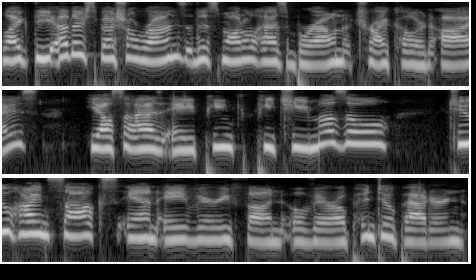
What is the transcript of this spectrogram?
Like the other special runs, this model has brown tricolored eyes. He also has a pink peachy muzzle, two hind socks, and a very fun Overo Pinto pattern.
